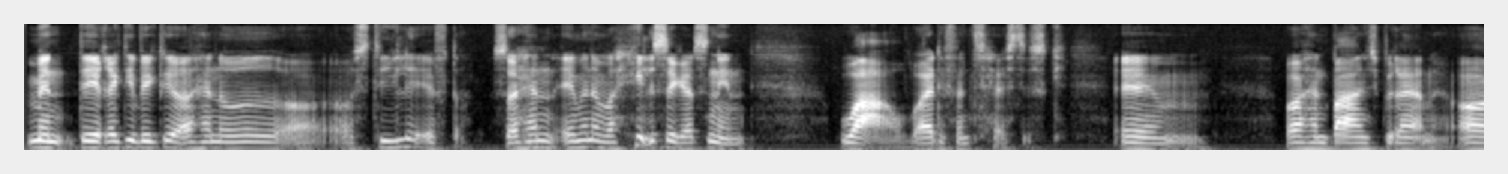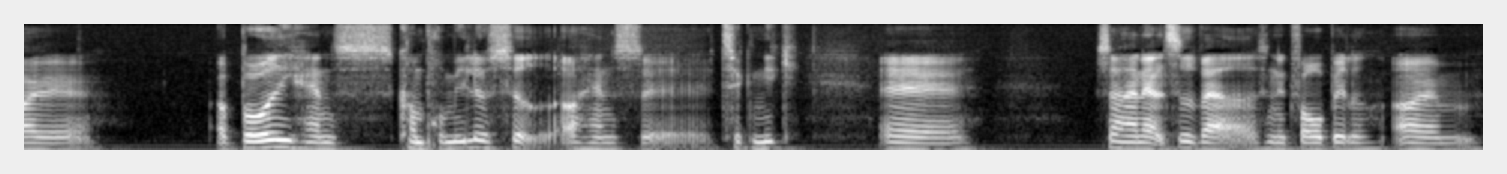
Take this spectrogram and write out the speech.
men det er rigtig vigtigt at have noget at, at stile efter. Så han, Eminem var helt sikkert sådan en, wow, hvor er det fantastisk. Øh, hvor er han bare inspirerende. Og, øh, og både i hans kompromilløshed og hans øh, teknik, øh, så har han altid været sådan et forbillede. Og, øhm,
